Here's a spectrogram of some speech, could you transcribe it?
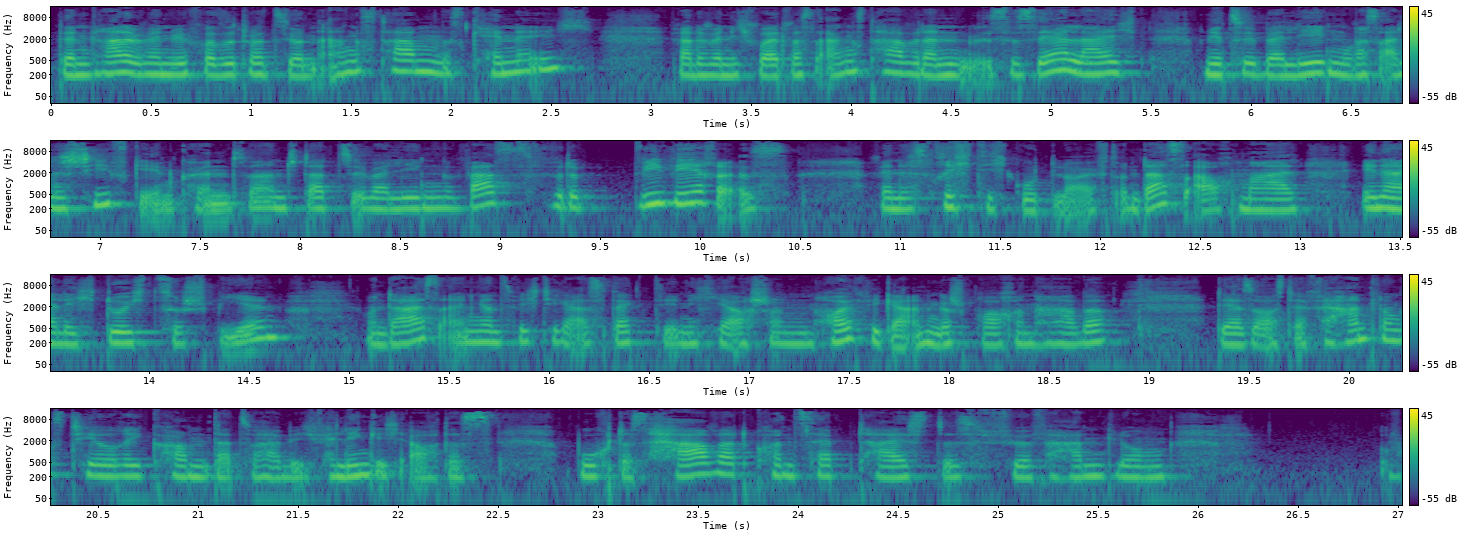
Denn gerade wenn wir vor Situationen Angst haben, das kenne ich, gerade wenn ich vor etwas Angst habe, dann ist es sehr leicht, mir zu überlegen, was alles schiefgehen könnte, anstatt zu überlegen, was würde, wie wäre es, wenn es richtig gut läuft und das auch mal innerlich durchzuspielen. Und da ist ein ganz wichtiger Aspekt, den ich hier auch schon häufiger angesprochen habe, der so aus der Verhandlungstheorie kommt. Dazu habe ich, verlinke ich auch das Buch, das Harvard-Konzept heißt es für Verhandlungen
